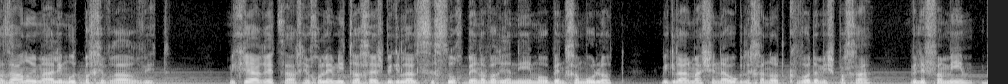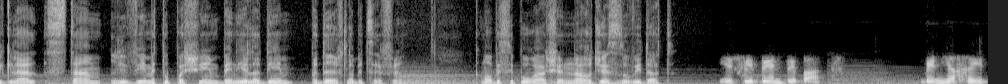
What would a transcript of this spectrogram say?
חזרנו עם האלימות בחברה הערבית. מקרי הרצח יכולים להתרחש בגלל סכסוך בין עבריינים או בין חמולות, בגלל מה שנהוג לכנות כבוד המשפחה, ולפעמים בגלל סתם ריבים מטופשים בין ילדים בדרך לבית ספר. כמו בסיפורה של נרג'ס זובידת. יש לי בן ובת, בן יחיד,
